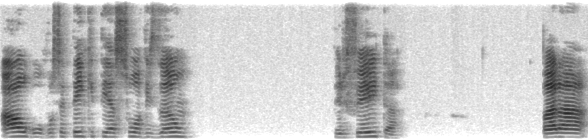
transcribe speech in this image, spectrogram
algo, você tem que ter a sua visão perfeita. Para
